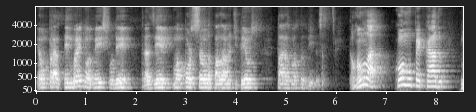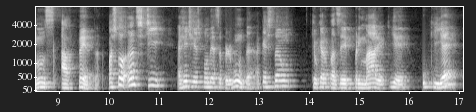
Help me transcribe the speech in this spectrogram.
É um prazer mais uma vez poder trazer uma porção da palavra de Deus para as vossas vidas. Então vamos lá. Como o pecado nos afeta? Pastor, antes de a gente responder essa pergunta, a questão que eu quero fazer primária aqui é o que é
